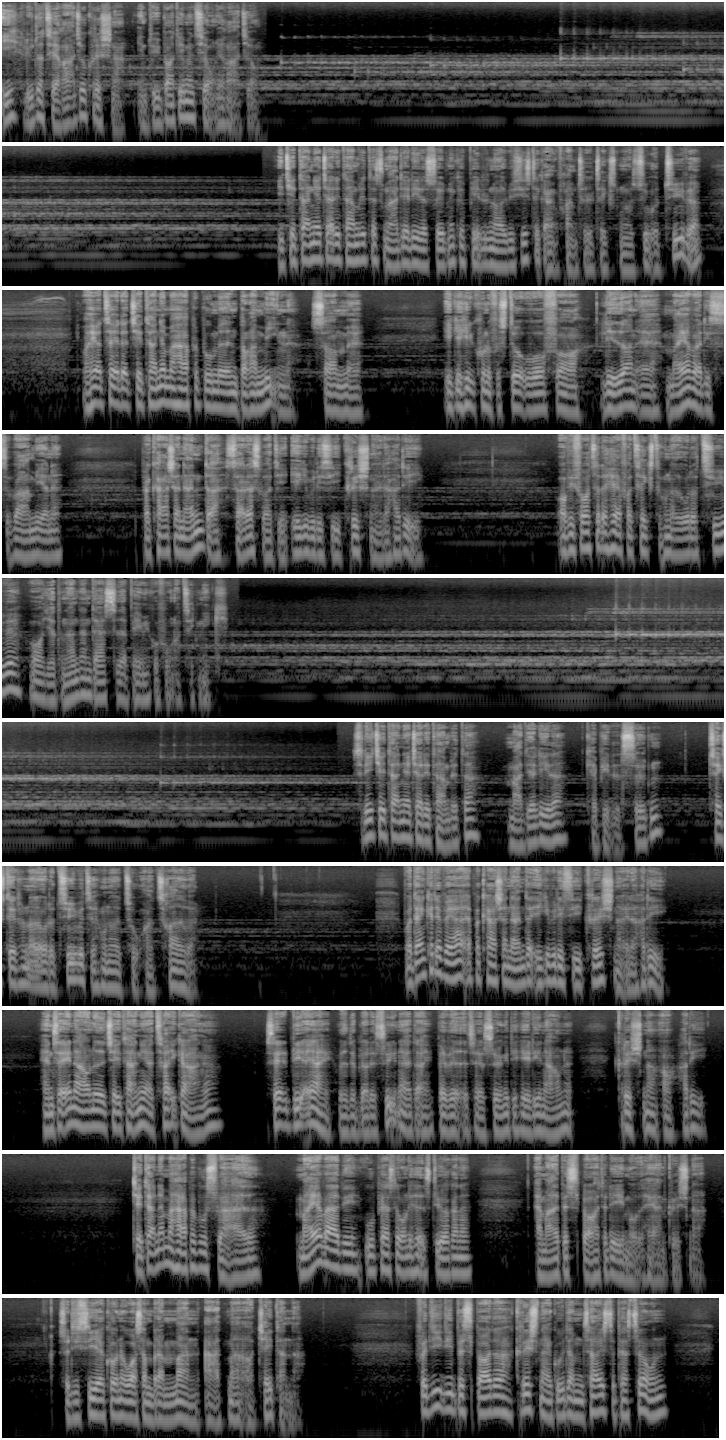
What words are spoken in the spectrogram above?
I lytter til Radio Krishna, en dybere dimension i radio. I Chaitanya Charitamrita Madhya Lita 17. kapitel nåede vi sidste gang frem til tekst 127, og her taler Chaitanya Mahaprabhu med en brahmin, som øh, ikke helt kunne forstå, hvorfor lederen af Mayavadis varmierne, Prakashananda Saraswati, ikke ville sige Krishna eller Hari. Og vi fortsætter her fra tekst 128, hvor Yadunandan der sidder bag mikrofon og teknik. Sri Chaitanya Charitamrita, Madhya Lila, kapitel 17, tekst 128-132. Hvordan kan det være, at Prakashananda ikke ville sige Krishna eller Hari? Han sagde navnet Chaitanya tre gange. Selv bliver jeg, ved det blotte syn af dig, bevæget til at synge de hellige navne, Krishna og Hari. Chaitanya Mahaprabhu svarede, Majavadi, upersonlighedsstyrkerne, er meget bespottelige imod Herren Krishna. Så de siger kun ord som Brahman, Atma og Chaitanya. Fordi de bespotter Krishna, guddommens højeste person,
